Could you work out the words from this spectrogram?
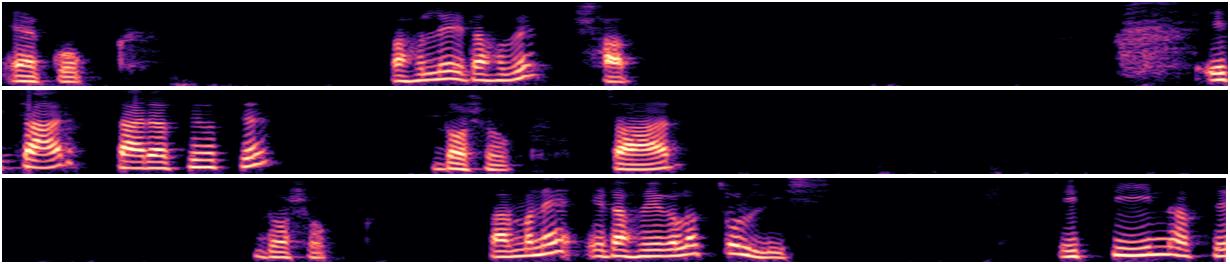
একক। তাহলে এটা হবে সাত। এই চার চার আছে হচ্ছে দশক। চার দশক। তার মানে এটা হয়ে গেল চল্লিশ। এই তিন আছে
